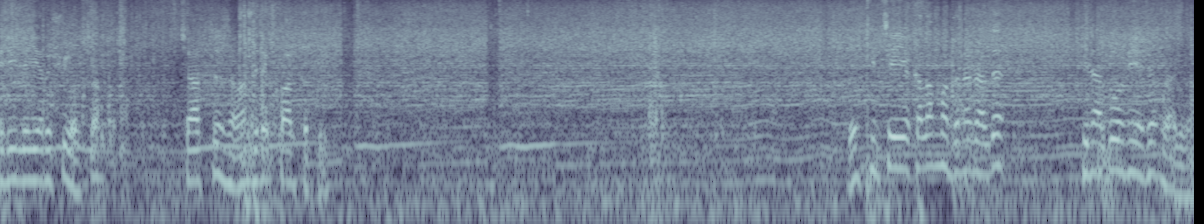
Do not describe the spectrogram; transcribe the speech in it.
biriyle yarışıyorsa çarptığın zaman direkt fark atıyor. Ben kimseye yakalanmadan herhalde finalde oynayacağım galiba.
